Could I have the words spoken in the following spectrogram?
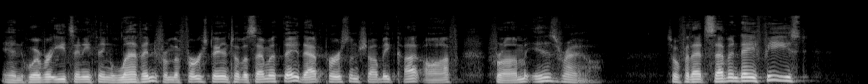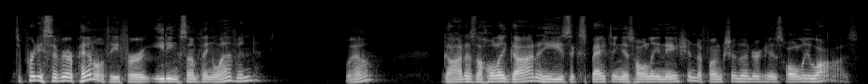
And whoever eats anything leavened from the first day until the seventh day, that person shall be cut off from Israel. So for that seven day feast, it's a pretty severe penalty for eating something leavened. Well, God is a holy God and He's expecting His holy nation to function under His holy laws.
